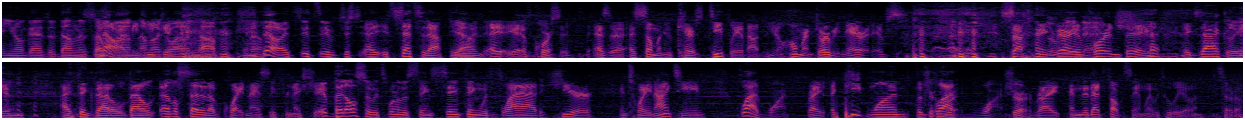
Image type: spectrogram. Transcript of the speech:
you know, guys, I've done this. I No, won. I mean, I'm gonna go out on top. You know. no, it's it's it just it sets it up. you Yeah. know, and, uh, of course, as a as someone who cares deeply about you know home run derby narratives, something The very rematch. important thing. Exactly, and I think that'll that'll that'll set it up quite nicely for next year. But also, it's one of those things. Same thing with Vlad here in 2019. Vlad won, right? Like Pete won, but Sure, Vlad right. won, Sure. right? And that felt the same way with Julio and Soto.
